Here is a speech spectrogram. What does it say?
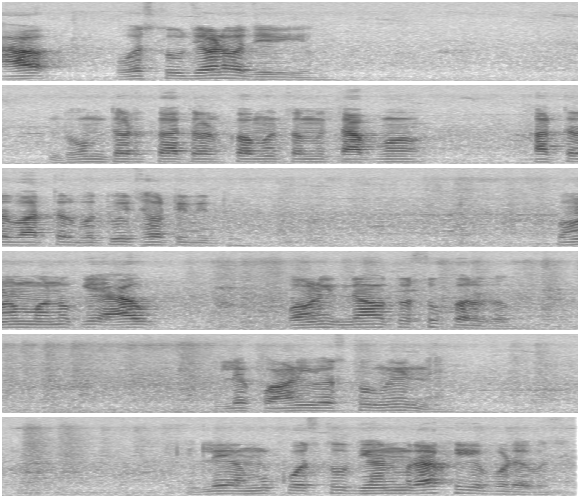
આ વસ્તુ જાણવા જેવી ધૂમ તડકા તડકામાં તમે તાપમાં ખાતર, વાતર બધું છાંટી દીધું. પણ માનો કે આ પાણી ના તો શું કરો એટલે પાણી વસ્તુ મેં ને. એટલે અમુક વસ્તુ ધ્યાનમાં રાખવી પડે પછી.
